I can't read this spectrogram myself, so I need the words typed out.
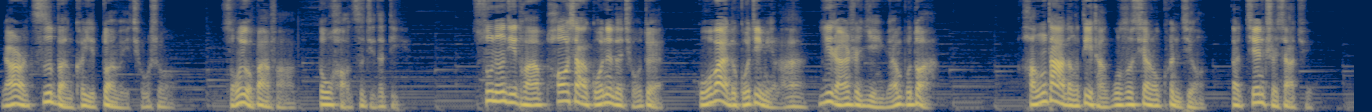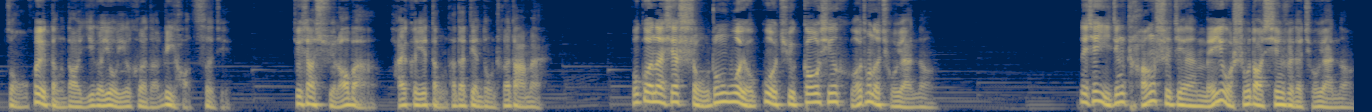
然而，资本可以断尾求生，总有办法兜好自己的底。苏宁集团抛下国内的球队，国外的国际米兰依然是引援不断，恒大等地产公司陷入困境，但坚持下去，总会等到一个又一个的利好刺激。就像许老板还可以等他的电动车大卖。不过那些手中握有过去高薪合同的球员呢？那些已经长时间没有收到薪水的球员呢？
